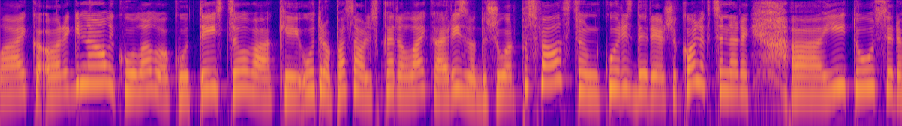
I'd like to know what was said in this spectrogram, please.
laika oriģināli, ko lielāko tīs cilvēki otro pasaules kara laikā ir izvaduši ārpus valsts un kur izdarījuši kolekcionāri, ītūs ir,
